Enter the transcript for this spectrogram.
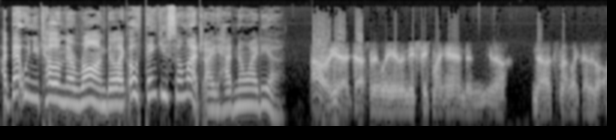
I bet when you tell them they're wrong, they're like, "Oh, thank you so much. I had no idea." Oh yeah, definitely. And then they shake my hand, and you know, no, it's not like that at all.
